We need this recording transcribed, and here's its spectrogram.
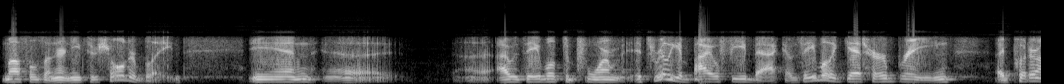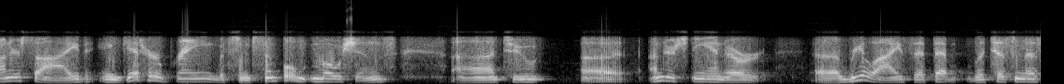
muscles underneath her shoulder blade. And uh, uh, I was able to perform, it's really a biofeedback. I was able to get her brain, I put her on her side and get her brain with some simple motions uh, to uh, understand or uh, realized that that latissimus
